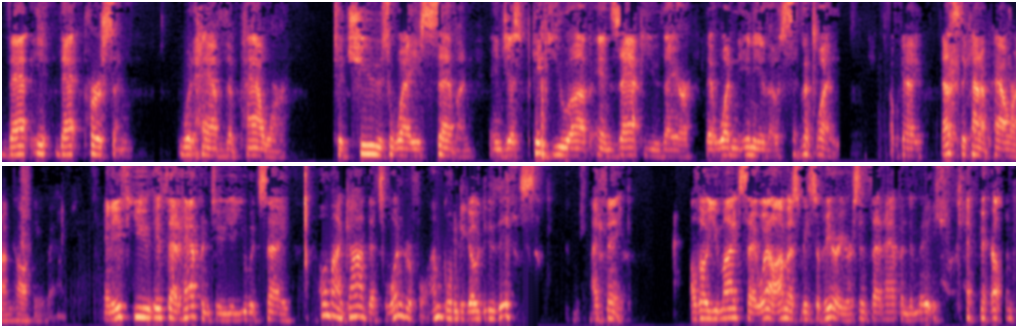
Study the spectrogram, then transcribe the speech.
that, that person would have the power to choose way seven and just pick you up and zap you there that wasn't any of those seven ways. Okay. That's the kind of power I'm talking about. And if you, if that happened to you, you would say, Oh my God, that's wonderful. I'm going to go do this. I think. Although you might say, well, I must be superior since that happened to me. okay, Marilyn.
